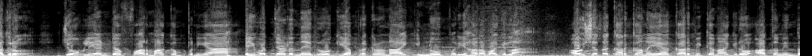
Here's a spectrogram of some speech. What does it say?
ಆದರೂ ಜೂಬ್ಲಿಯಂಟ್ ಫಾರ್ಮಾ ಕಂಪನಿಯ ಐವತ್ತೆರಡನೇ ರೋಗಿಯ ಪ್ರಕರಣ ಇನ್ನೂ ಪರಿಹಾರವಾಗಿಲ್ಲ. ಔಷಧ ಕಾರ್ಖಾನೆಯ ಕಾರ್ಮಿಕನಾಗಿರೋ ಆತನಿಂದ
